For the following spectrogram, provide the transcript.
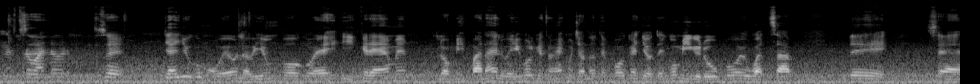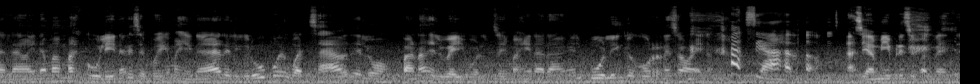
Nuestro entonces, valor. Entonces, ya yo como veo la vida un poco es, y créanme, los mis panas del béisbol que están escuchando este podcast, yo tengo mi grupo de WhatsApp de, o sea, la vaina más masculina que se puede imaginar, el grupo de WhatsApp de los panas del béisbol. Se imaginarán el bullying que ocurre en esa vaina. Hacia Adam. Hacia mí principalmente.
